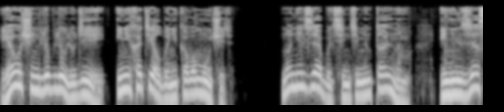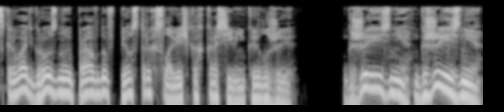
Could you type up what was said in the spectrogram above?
Я очень люблю людей и не хотел бы никого мучить. Но нельзя быть сентиментальным и нельзя скрывать грозную правду в пестрых словечках красивенькой лжи. К жизни, к жизни!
